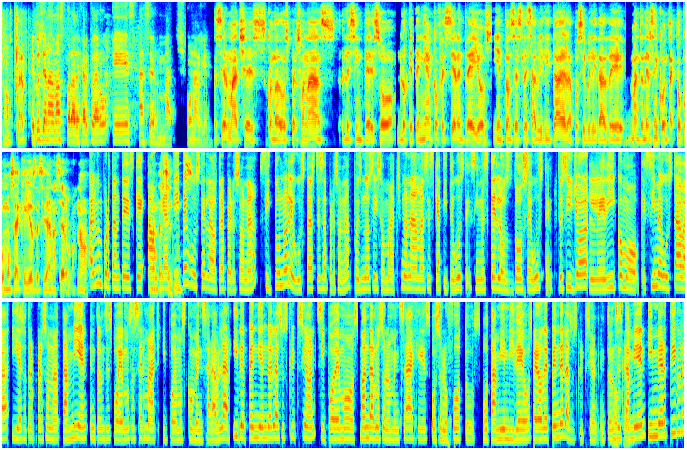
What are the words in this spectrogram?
¿no? Claro. Entonces ya nada más para dejar claro qué es hacer match con alguien. Hacer match es cuando a dos personas les interesó lo que tenían que ofrecer entre ellos y entonces les habilita la posibilidad de mantenerse en contacto como sea que ellos decidan hacerlo, ¿no? Algo importante es que aunque a ti te links. guste la otra persona, si tú no le gustaste a esa persona, pues no se hizo match. No nada más es que a ti te guste, sino es que los dos se gusten. Entonces, si yo le di como que sí me gustaba y esa otra persona también, entonces podemos hacer match y podemos comenzar a hablar. Y dependiendo de la suscripción, si podemos mandarnos solo mensajes o solo fotos o también videos, pero depende de la suscripción. Entonces, también invertirle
